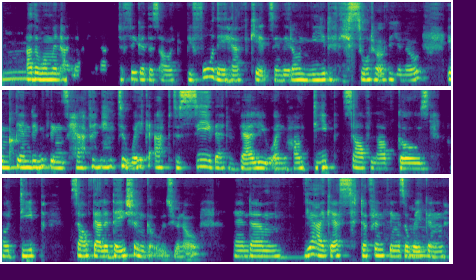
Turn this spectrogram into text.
mm. other women are to figure this out before they have kids and they don't need these sort of, you know, impending things happening to wake up to see that value and how deep self love goes, how deep self validation goes, you know. And um, yeah, I guess different things mm. awaken. Mm.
